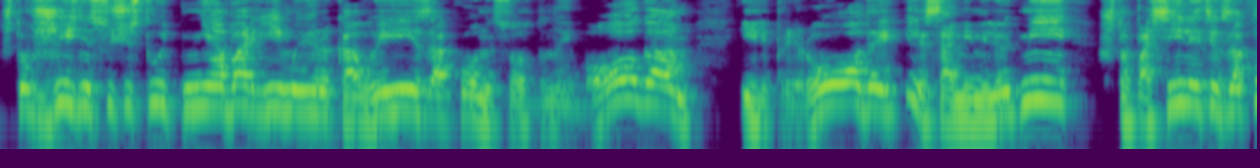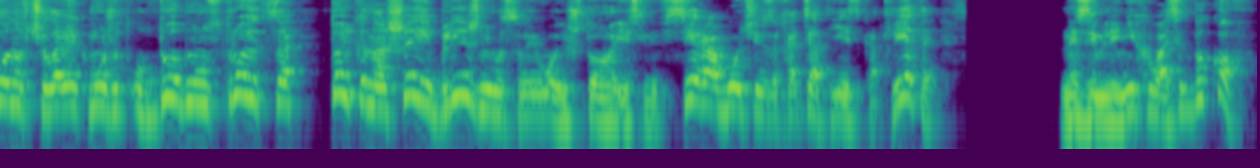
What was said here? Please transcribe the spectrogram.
что в жизни существуют необоримые роковые законы, созданные Богом, или природой, или самими людьми, что по силе этих законов человек может удобно устроиться только на шее ближнего своего, и что, если все рабочие захотят есть котлеты, на земле не хватит быков.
